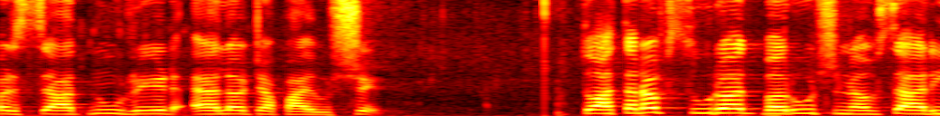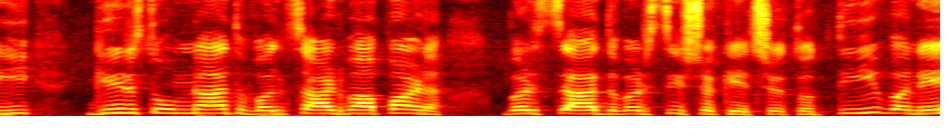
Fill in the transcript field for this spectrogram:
વરસાદનું રેડ એલર્ટ અપાયું છે. તો આ તરફ સુરત, ભરૂચ, નવસારી, ગીર સોમનાથ, વલસાડમાં પણ વરસાદ વરસી શકે છે. તો દીવ અને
